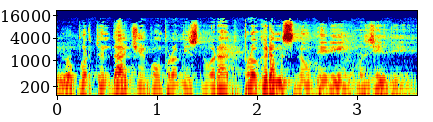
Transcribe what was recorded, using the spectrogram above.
tive oportunidade, tinha compromisso no horário do programa, senão teria inclusive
